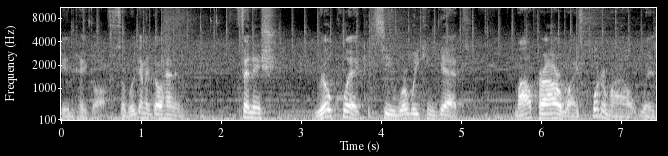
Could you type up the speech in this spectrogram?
intake off. So we're gonna go ahead and finish real quick, see where we can get mile per hour wise, quarter mile with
